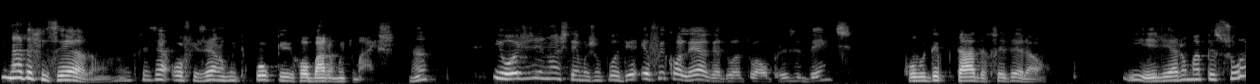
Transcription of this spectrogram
e nada fizeram, fizeram ou fizeram muito pouco e roubaram muito mais. Né? E hoje nós temos um poder. Eu fui colega do atual presidente como deputada federal e ele era uma pessoa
